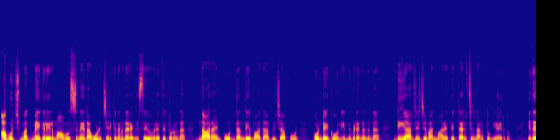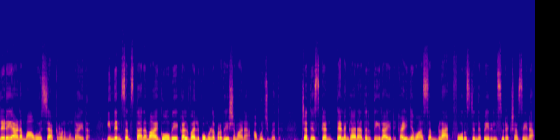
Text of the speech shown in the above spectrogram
അബുജ്മത് മേഖലയിൽ മാവോയിസ്റ്റ് നേതാവ് ഒളിച്ചിരിക്കുന്നുവെന്ന രഹസ്യ വിവരത്തെ തുടർന്ന് നാരായൺപൂർ ദന്തേവാദ ബിജാപൂർ കൊണ്ടേഗോൻ എന്നിവിടങ്ങളിൽ നിന്ന് ഡി ആർ ജി ജവാന്മാരെത്തി തെരച്ചിൽ നടത്തുകയായിരുന്നു ഇതിനിടെയാണ് മാവോയിസ്റ്റ് ആക്രമണം ഉണ്ടായത്. ഇന്ത്യൻ സംസ്ഥാനമായ ഗോവയേക്കാൾ വലുപ്പമുള്ള പ്രദേശമാണ് അബുജ്മത് ഛത്തീസ്ഗഡ് തെലങ്കാന അതിർത്തിയിലായി കഴിഞ്ഞ മാസം ബ്ലാക്ക് ഫോറസ്റ്റ് എന്ന പേരിൽ സുരക്ഷാസേന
